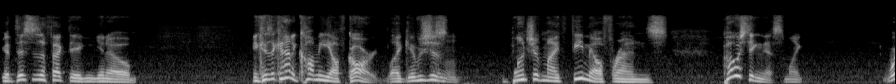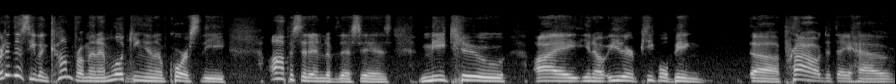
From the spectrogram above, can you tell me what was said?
if this is affecting you know, because it kind of caught me off guard. Like it was just Mhm. a bunch of my female friends posting this. I'm like. Where did this even come from? And I'm looking, and of course, the opposite end of this is me too. I, you know, either people being uh, proud that they have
